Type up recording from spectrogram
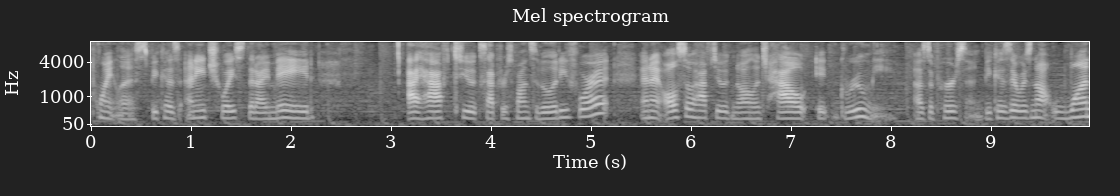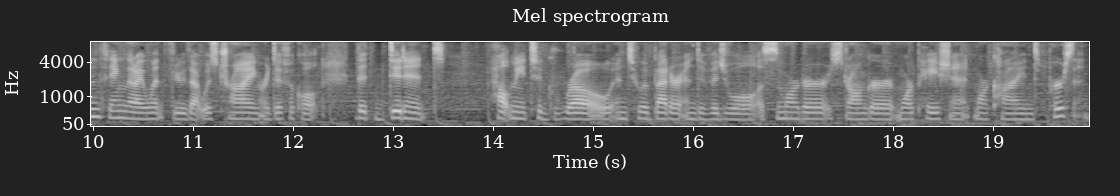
pointless because any choice that I made, I have to accept responsibility for it. And I also have to acknowledge how it grew me as a person because there was not one thing that I went through that was trying or difficult that didn't help me to grow into a better individual, a smarter, stronger, more patient, more kind person.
